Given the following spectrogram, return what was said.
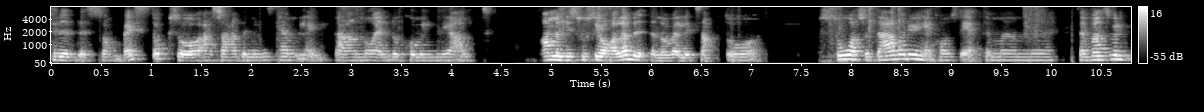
trivdes som bäst också, alltså hade minst hemlängtan och ändå kom in i allt, ja men det sociala biten då väldigt snabbt och så, så där var det ju inga konstigheter. Men eh, sen fanns det väl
